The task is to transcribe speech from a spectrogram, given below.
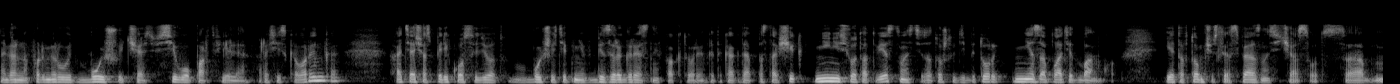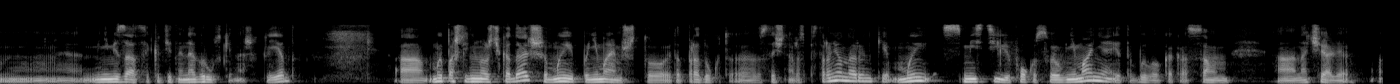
наверное, формируют большую часть всего портфеля российского рынка. Хотя сейчас перекос идет в большей степени в безрегрессный факторинг. Это когда поставщик не несет ответственности за то, что дебитор не заплатит банку. И это в том числе связано сейчас вот с минимизацией кредитной нагрузки наших клиентов. А, мы пошли немножечко дальше, мы понимаем, что этот продукт э, достаточно распространен на рынке, мы сместили фокус своего внимания, это было как раз в самом начале э,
